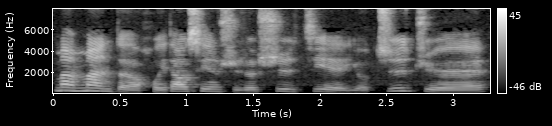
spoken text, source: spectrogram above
慢慢的回到现实的世界，有知觉，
